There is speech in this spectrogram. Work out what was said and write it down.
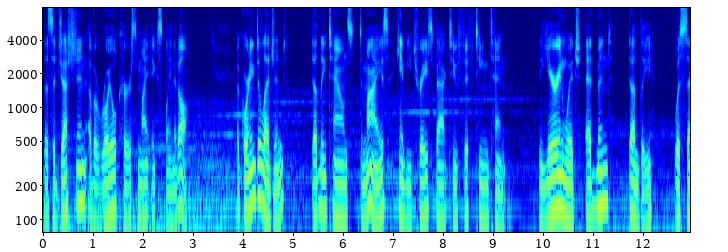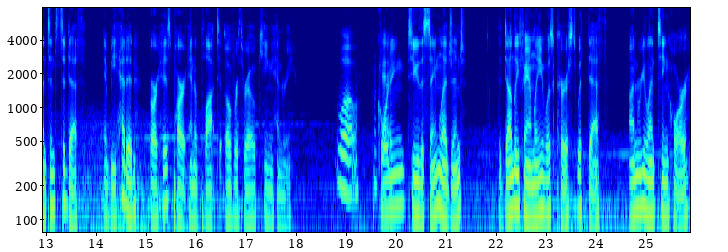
the suggestion of a royal curse might explain it all. According to legend, Dudleytown's demise can be traced back to 1510, the year in which Edmund Dudley was sentenced to death and beheaded for his part in a plot to overthrow King Henry. Whoa. Okay. According to the same legend, the Dudley family was cursed with death, unrelenting horror,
